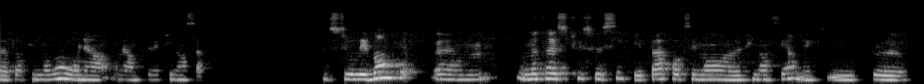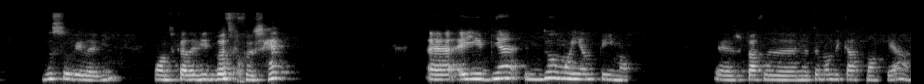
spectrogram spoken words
à partir du moment où on est, on est en premier financeur. Sur les banques, une autre astuce aussi qui n'est pas forcément euh, financière, mais qui peut vous sauver la vie. ou en tout cas la vie de votre projet, ayez bien deux moyens de paiement. je parle notamment des cartes bancaires.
